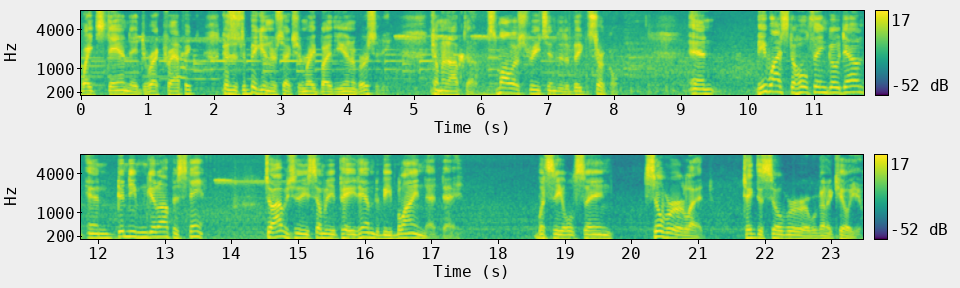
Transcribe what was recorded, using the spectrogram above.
white stand, they direct traffic, because it's a big intersection right by the university, coming off the smaller streets into the big circle. And he watched the whole thing go down and didn't even get off his stand. So obviously somebody paid him to be blind that day. What's the old saying? Silver or lead? Take the silver or we're going to kill you.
